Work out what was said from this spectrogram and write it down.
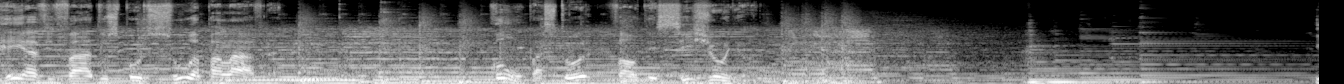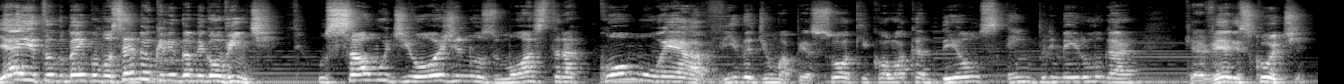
reavivados por Sua palavra. Com o pastor Valdeci Júnior. E aí, tudo bem com você, meu querido amigo ouvinte? O salmo de hoje nos mostra como é a vida de uma pessoa que coloca Deus em primeiro lugar. Quer ver? Escute.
